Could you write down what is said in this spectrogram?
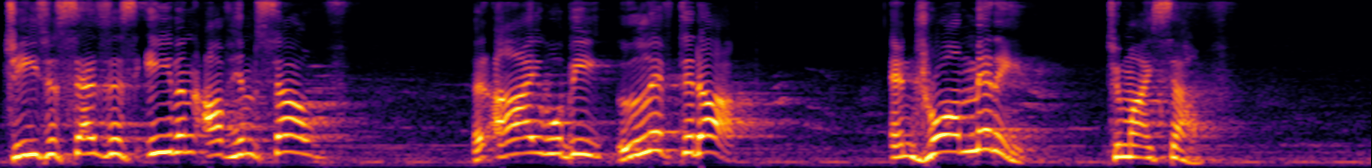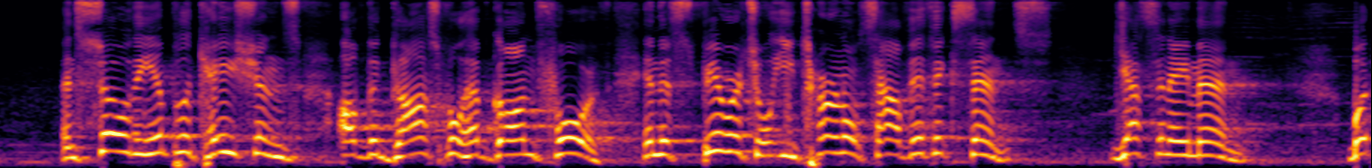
Jesus says this even of Himself that I will be lifted up and draw many to myself. And so the implications of the gospel have gone forth in the spiritual, eternal, salvific sense. Yes and amen. But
